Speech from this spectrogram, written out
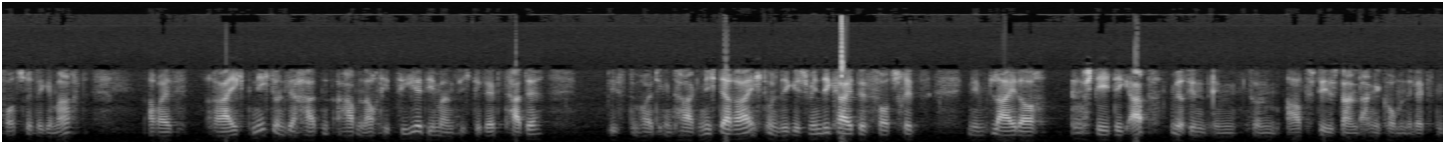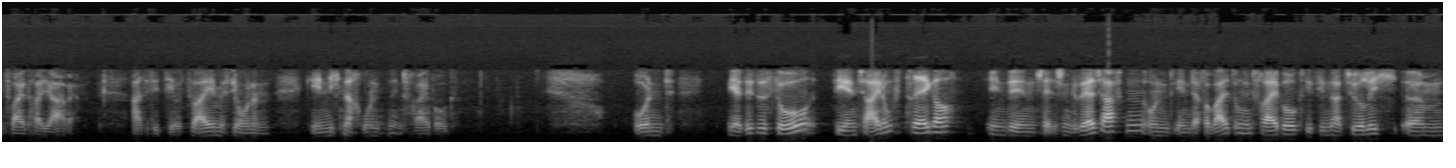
Fortschritte gemacht, aber es reicht nicht und wir hatten, haben auch die Ziele, die man sich gesetzt hatte, bis zum heutigen Tag nicht erreicht und die Geschwindigkeit des Fortschritts nimmt leider stetig ab. Wir sind in so einem Art Stillstand angekommen in den letzten zwei, drei Jahren. Also die CO2-Emissionen gehen nicht nach unten in Freiburg. Und jetzt ist es so, die Entscheidungsträger in den städtischen Gesellschaften und in der Verwaltung in Freiburg, die sind natürlich ähm,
